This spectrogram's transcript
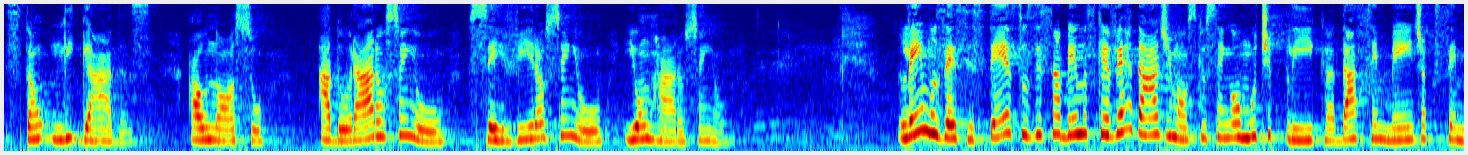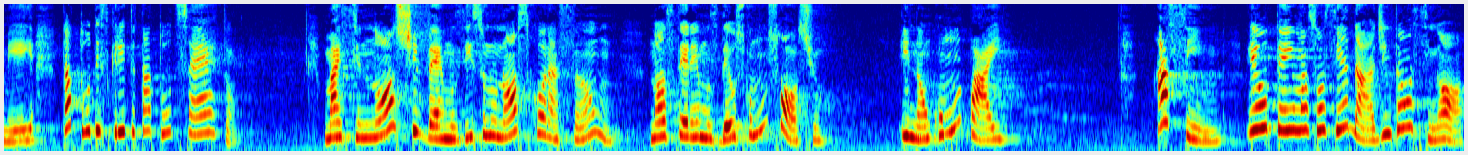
estão ligadas ao nosso adorar ao Senhor, servir ao Senhor e honrar ao Senhor. Lemos esses textos e sabemos que é verdade, irmãos, que o Senhor multiplica, dá semente a que semeia. Está tudo escrito e está tudo certo. Mas se nós tivermos isso no nosso coração, nós teremos Deus como um sócio e não como um pai. Assim, eu tenho uma sociedade, então assim, ó,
